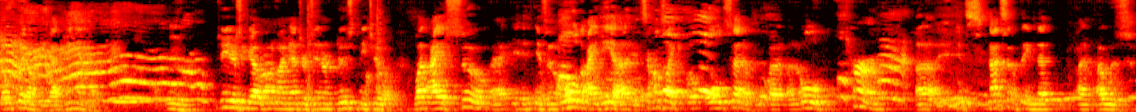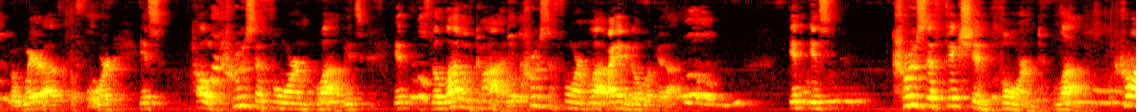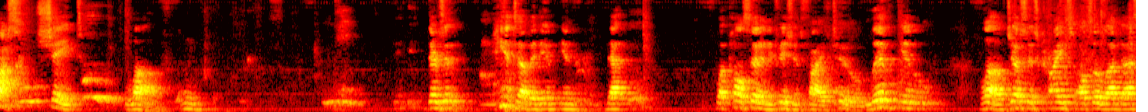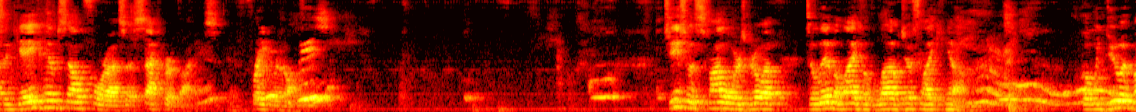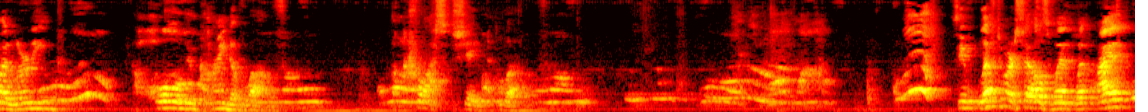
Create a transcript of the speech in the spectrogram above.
Don't quit on me yet. Hang. Two years ago, one of my mentors introduced me to what I assume uh, is an old idea. It sounds like an old set of uh, an old term. Uh, it's not something that I, I, was aware of before. It's called cruciform love. It's it's the love of God, cruciform love. I had to go look it up. It, it's crucifixion formed love, cross shaped love. There's a hint of it in, in that what Paul said in Ephesians 5 2. Live in love just as Christ also loved us and gave himself for us a sacrifice, a fragrant offering. Jesus' followers grow up to live a life of love just like him. But we do it by learning a whole new kind of love. A cross-shaped love. See, left to ourselves, when, when I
